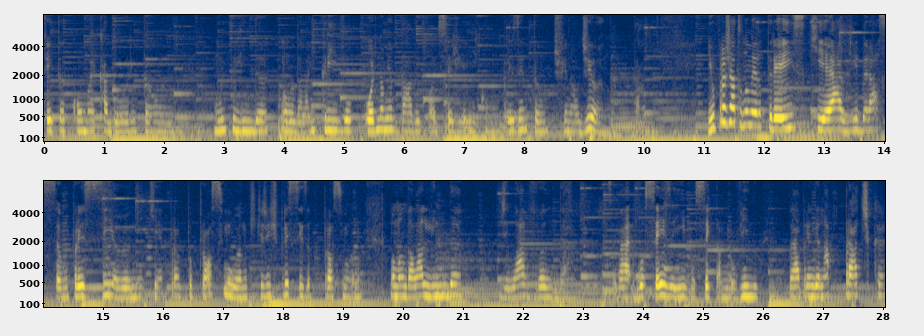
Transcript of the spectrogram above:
feita com marcador, então muito linda, uma mandala incrível, ornamentada e pode servir aí como um presentão de final de ano? E o projeto número 3, que é a vibração para esse ano, que é para o próximo ano, o que, que a gente precisa para o próximo ano? Uma mandala linda de lavanda. Você vai, vocês aí, você que está me ouvindo, vai aprender na prática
